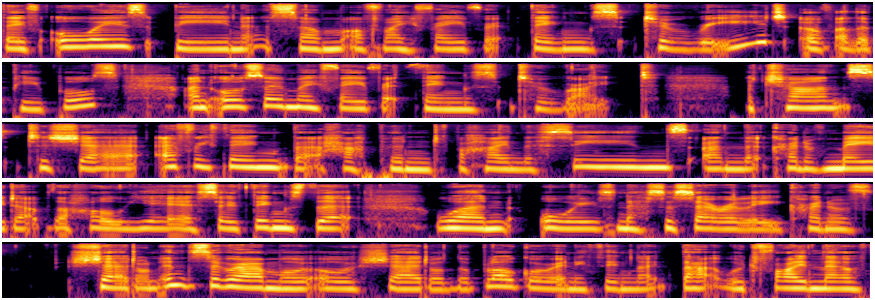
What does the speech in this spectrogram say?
They've always been some of my favourite things to read of other people's, and also my favourite things to write. A chance to share everything that happened behind the scenes and that kind of made up the whole year. So, things that weren't always necessarily kind of shared on Instagram or, or shared on the blog or anything like that would find their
